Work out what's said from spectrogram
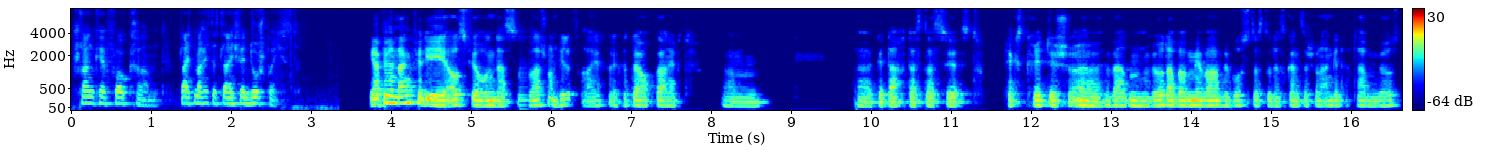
Schrank hervorkramen. Vielleicht mache ich das gleich, wenn du sprichst. Ja, vielen Dank für die Ausführung. Das war schon hilfreich. Ich hatte auch gar nicht ähm, äh, gedacht, dass das jetzt textkritisch äh, werden würde, aber mir war bewusst, dass du das Ganze schon angedacht haben wirst.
